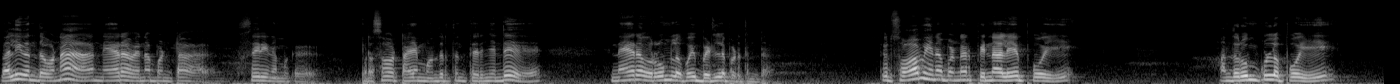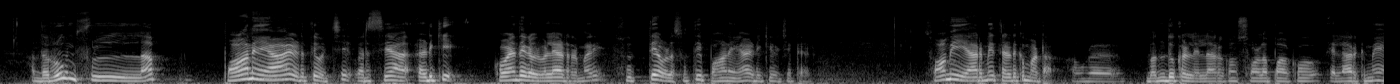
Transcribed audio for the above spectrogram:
வலி வந்தவொடனே நேராக என்ன பண்ணிட்டா சரி நமக்கு பிரசவ டைம் வந்துடுதுன்னு தெரிஞ்சுட்டு நேராக ஒரு ரூமில் போய் பெட்டில் படுத்துட்டா. ஒரு சுவாமி என்ன பண்ணார் பின்னாலேயே போய் அந்த ரூம்குள்ளே போய் அந்த ரூம் ஃபுல்லாக பானையாக எடுத்து வச்சு வரிசையாக அடுக்கி குழந்தைகள் விளையாடுற மாதிரி சுற்றி அவளை சுற்றி பானையாக அடுக்கி வச்சுட்டார். சுவாமியை யாருமே தடுக்க மாட்டா. அவங்க பந்துக்கள் எல்லாருக்கும் சோழப்பாக்கோ எல்லாருக்குமே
